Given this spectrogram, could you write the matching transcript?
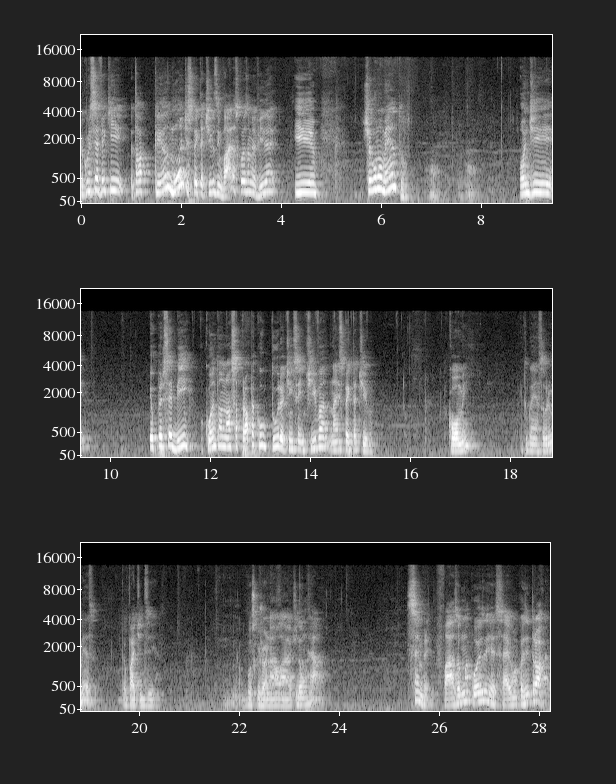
Eu comecei a ver que eu tava criando um monte de expectativas em várias coisas na minha vida e chegou um momento onde eu percebi o quanto a nossa própria cultura te incentiva na expectativa. Come tu ganha sobremesa. Teu pai te dizia. Eu busco o jornal lá, eu te dou um real. Sempre. Faz alguma coisa e recebe uma coisa em troca.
